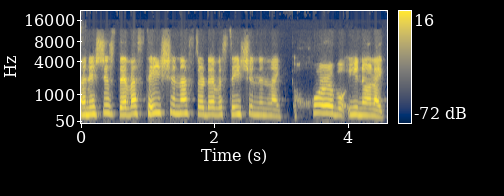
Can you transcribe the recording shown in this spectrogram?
And it's just devastation after devastation and like horrible, you know, like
